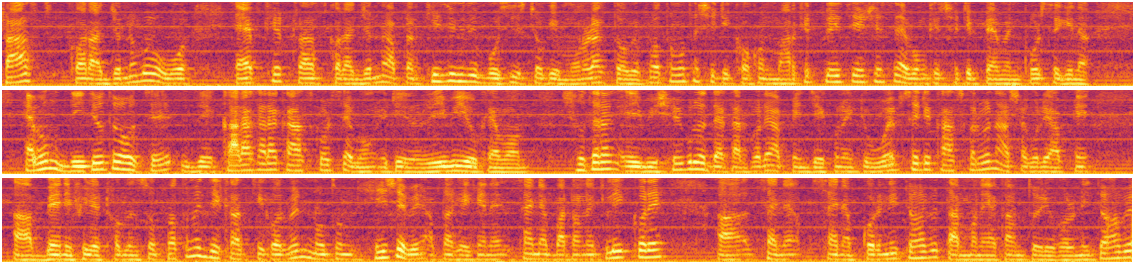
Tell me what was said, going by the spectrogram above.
ট্রাস্ট করার জন্য বা অ্যাপকে ট্রাস্ট করার জন্য আপনার কিছু কিছু বৈশিষ্ট্যকে মনে রাখতে হবে। প্রথমত সেটি কখন মার্কেট প্লেসে এসেছে এবং সেটি পেমেন্ট করছে কিনা। এবং দ্বিতীয়ত হচ্ছে যে কারা কারা কাজ করছে এবং এটির রিভিউ কেমন। সুতরাং এই বিষয়গুলো দেখার পরে আপনি যে কোনো একটি ওয়েবসাইটে কাজ করবেন। আশা করি আপনি বেনিফিটেড হবেন। সো প্রথমে যে কাজটি করবেন, নতুন হিসেবে আপনাকে এখানে সাইন আপ বাটনে ক্লিক করে সাইন আপ সাইন আপ করে নিতে হবে। তার মানে অ্যাকাউন্ট তৈরি করে নিতে হবে।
